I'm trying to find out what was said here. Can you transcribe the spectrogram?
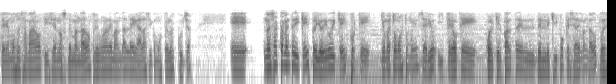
Tenemos esa mala noticia. Nos demandaron, pero una demanda legal, así como usted lo escucha. Eh, no exactamente DK, pero yo digo DK porque yo me tomo esto muy en serio y creo que cualquier parte del, equipo que sea demandado, pues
